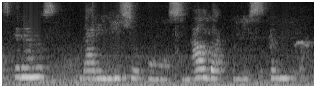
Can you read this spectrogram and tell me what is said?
nós queremos dar início com o sinal da cruz cantado.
